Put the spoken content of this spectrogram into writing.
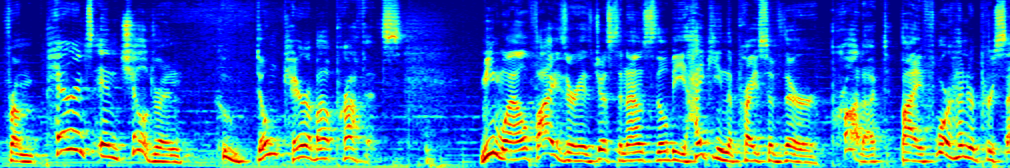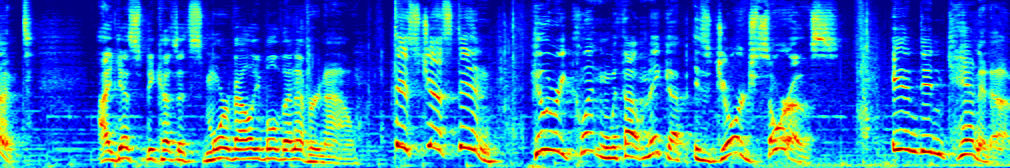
from parents and children who don't care about profits. Meanwhile, Pfizer has just announced they'll be hiking the price of their product by 400%. I guess because it's more valuable than ever now. This just in! Hillary Clinton without makeup is George Soros. And in Canada,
